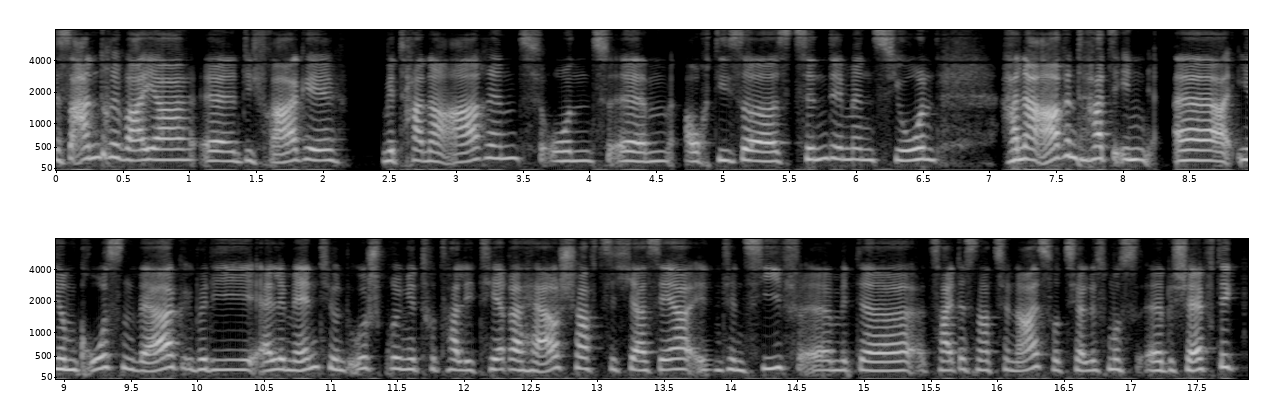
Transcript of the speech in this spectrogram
Das andere war ja äh, die Frage mit Hannah Arendt und ähm, auch dieser Sinndimension. Hannah Arendt hat in äh, ihrem großen Werk über die Elemente und Ursprünge totalitärer Herrschaft sich ja sehr intensiv äh, mit der Zeit des Nationalsozialismus äh, beschäftigt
